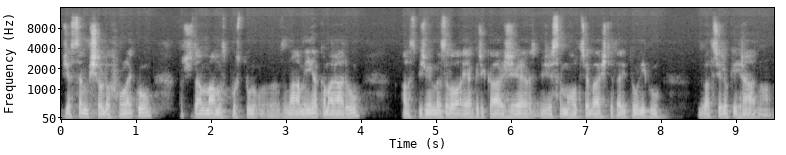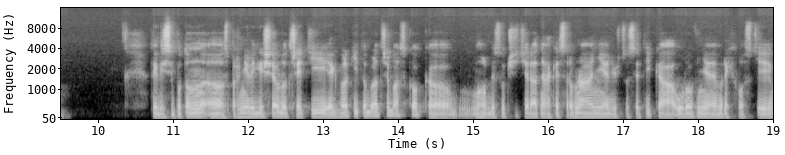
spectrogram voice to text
že jsem šel do Fulneku, protože tam mám spoustu známých a kamarádů, ale spíš mi mrzelo, jak říká, že, že jsem mohl třeba ještě tady tu ligu dva, tři roky hrát. No. Tak když si potom eh, z první ligy šel do třetí, jak velký to byl třeba skok? Eh, mohl bys určitě dát nějaké srovnání, ať už co se týká úrovně, rychlosti,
